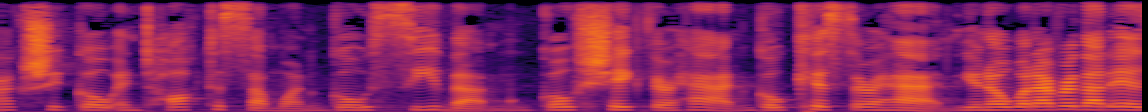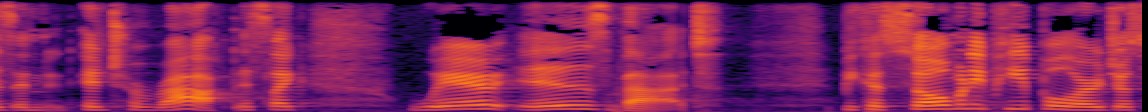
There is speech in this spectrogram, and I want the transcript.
actually go and talk to someone, go see them, go shake their hand, go kiss their hand, you know, whatever that is, and interact. It's like, where is that? Because so many people are just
